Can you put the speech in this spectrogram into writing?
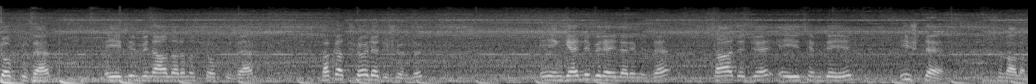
çok güzel. Eğitim binalarımız çok güzel. Fakat şöyle düşündük. Engelli bireylerimize sadece eğitim değil, iş de sunalım.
